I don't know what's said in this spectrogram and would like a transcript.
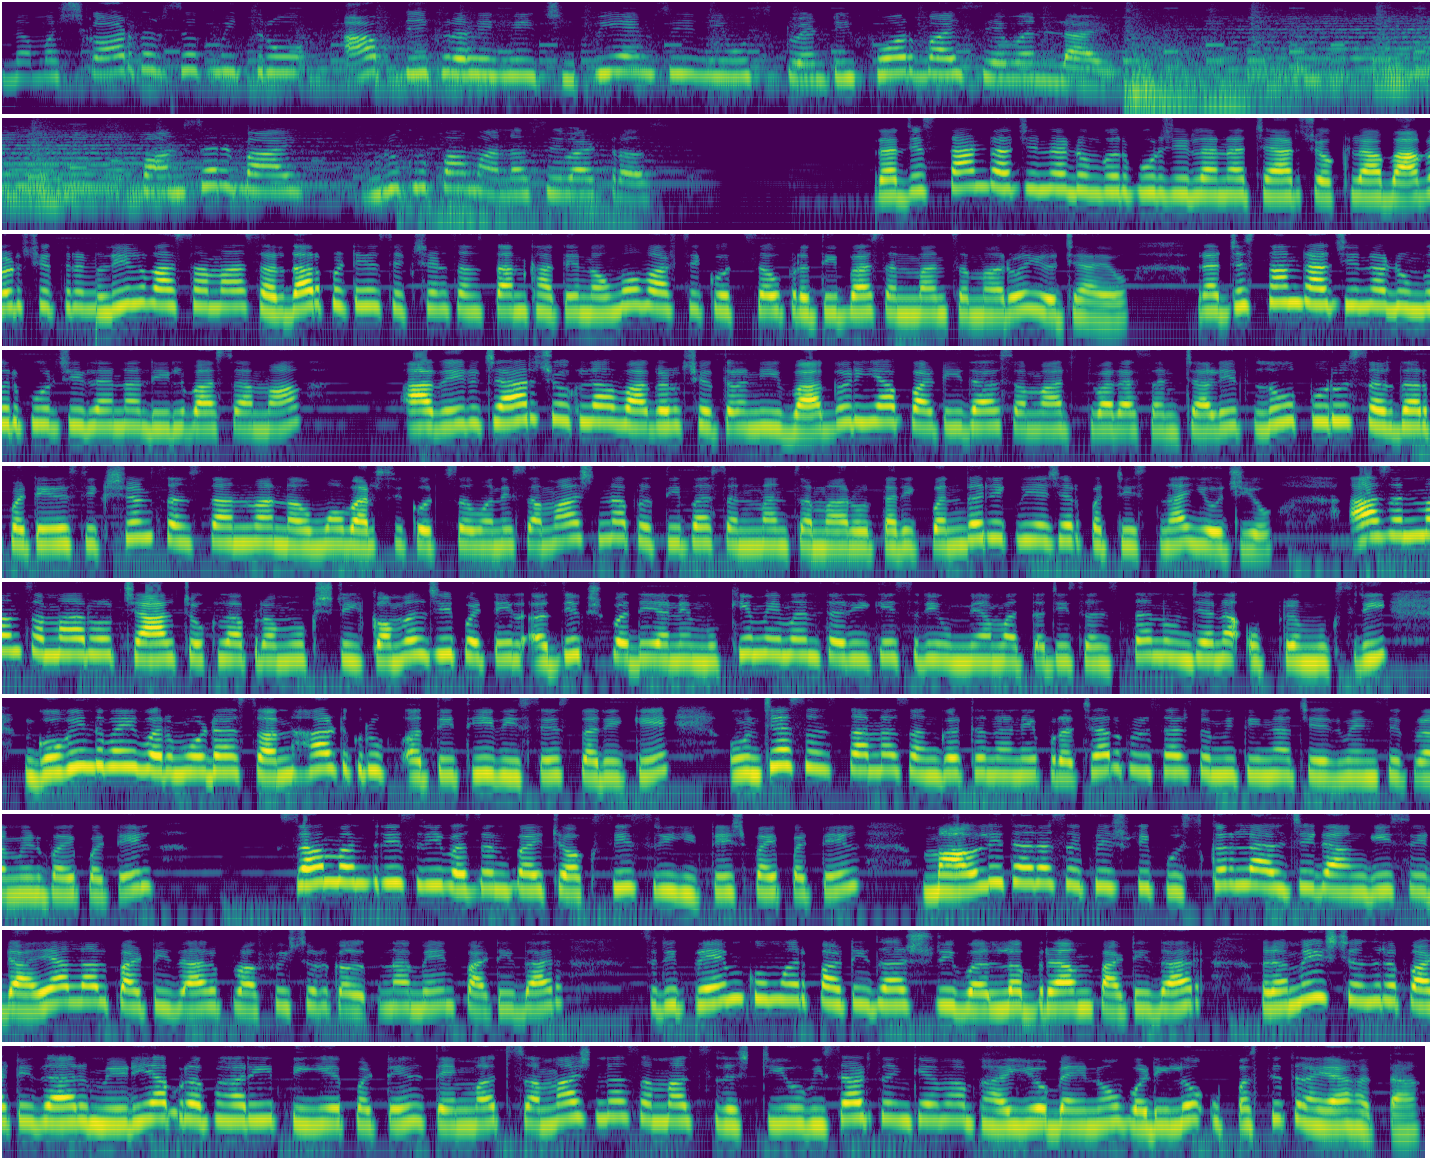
નમસ્કાર દર્શક મિત્રો, આપ દેખ રહે હે GPMC news 24 by 7 live sponsor by Gurukripa Manav Seva trust. Rajasthan રાજ્યના ડુંગરપુર જિલ્લાના ચાર ચોખલા બાગડ ક્ષેત્ર લીલવાસામાં સરદાર પટેલ શિક્ષણ સંસ્થાન ખાતે નવમો વાર્ષિકોત્સવ પ્રતિભા સન્માન સમારોહ યોજાયો. રાજસ્થાન રાજ્યના ડુંગરપુર જિલ્લાના લીલવાસામાં આવેલ ચાર ચોખલા વાગડ ક્ષેત્રની વાગડિયા પાટીદાર સમાજ દ્વારા સંચાલિત લોહ પુરુષ સરદાર પટેલ શિક્ષણ સંસ્થાનમાં નવમો વાર્ષિકોત્સવ અને સમાજના પ્રતિભા સન્માન સમારોહ તારીખ પંદર એક બે હજાર પચીસના યોજ્યો. આ સન્માન સમારોહ ચાર ચોખલા પ્રમુખ શ્રી કમલજી પટેલ અધ્યક્ષપદે અને મુખ્ય મહેમાન તરીકે શ્રી ઉમિયા માતાજી સંસ્થાન ઊંઝાના ઉપપ્રમુખ શ્રી ગોવિંદભાઈ વરમોડા સનહાર્ટ ગ્રુપ અતિથિ વિશેષ તરીકે ઊંઝા સંસ્થાના સંગઠન અને પ્રચાર પ્રસાર સમિતિના ચેરમેન શ્રી પ્રવીણભાઈ પટેલ સહમંત્રી શ્રી વસંતભાઈ ચોકસી, શ્રી હિતેશભાઈ પટેલ, માવલી ધારાસભ્ય શ્રી પુષ્કરલાલજી ડાંગી, શ્રી ડાયાલાલ પાટીદાર, પ્રોફેસર કલ્પનાબેન પાટીદાર, શ્રી પ્રેમકુમાર પાટીદાર, શ્રી વલ્લભરામ પાટીદાર રમેશચંદ્ર પાટીદાર, મીડિયા પ્રભારી પીએ પટેલ તેમજ સમાજના સમાજ શ્રેષ્ઠીઓ વિશાળ સંખ્યામાં ભાઈઓ, બહેનો, વડીલો ઉપસ્થિત રહ્યા હતા.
